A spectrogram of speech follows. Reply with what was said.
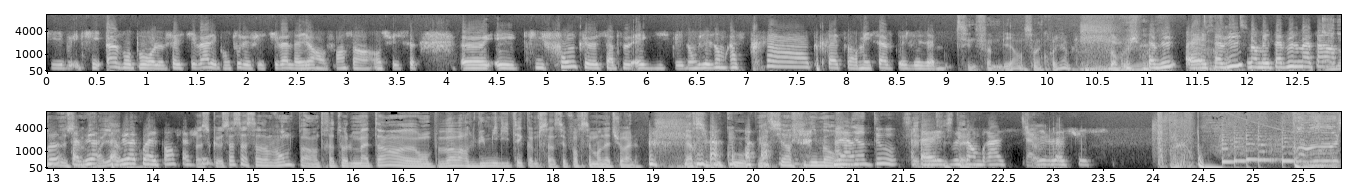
qui qui œuvrent pour le festival et pour tous les festivals d'ailleurs en France, en, en Suisse, euh, et qui font que ça peut exister. Donc je les embrasse très très fort, mais ils savent que je les aime. C'est une femme bien, c'est incroyable. T'as vu Eh, T'as vu Non mais t'as vu le matin Ah un non, peu T'as vu, t'as incroyable. vu à quoi elle pense la Parce que ça, ça s'invente pas. hein. Très tôt le matin, euh, on peut pas avoir de l'humilité comme ça. C'est forcément naturel. Merci beaucoup. Merci infiniment. À bientôt. Salut, Allez, je vous embrasse. Ciao. Vive la Suisse. Rouge,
